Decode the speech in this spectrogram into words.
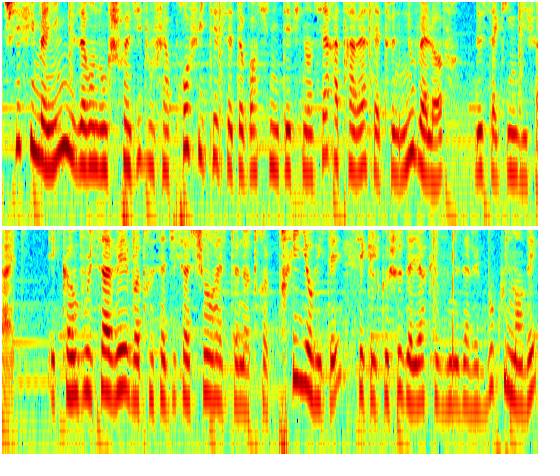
Chez Filmaning, nous avons donc choisi de vous faire profiter de cette opportunité financière à travers cette nouvelle offre de Stacking DeFi. Et comme vous le savez, votre satisfaction reste notre priorité, c'est quelque chose d'ailleurs que vous nous avez beaucoup demandé.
